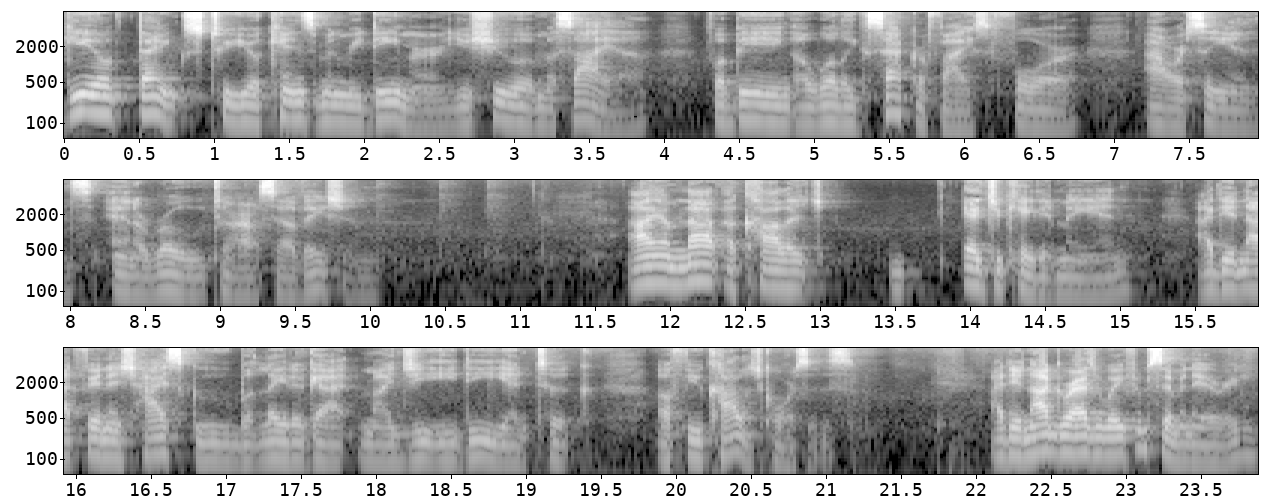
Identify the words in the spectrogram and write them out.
Give thanks to your kinsman Redeemer, Yeshua Messiah, for being a willing sacrifice for our sins and a road to our salvation. I am not a college educated man I did not finish high school, but later got my GED and took a few college courses. I did not graduate from seminary.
